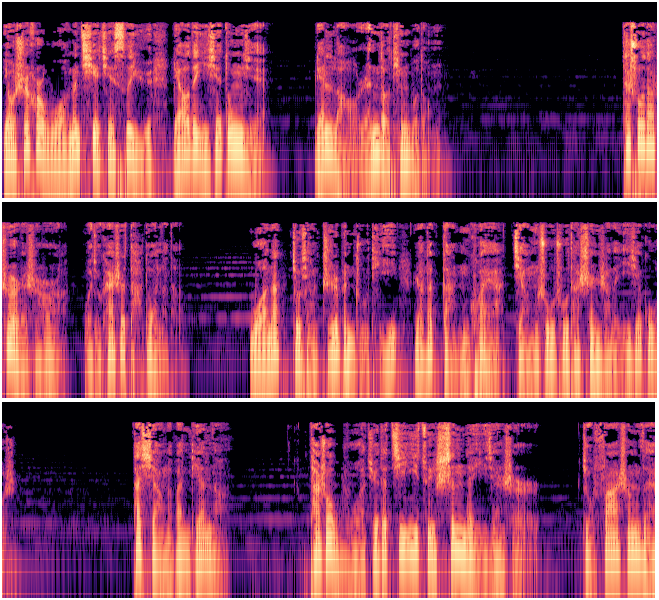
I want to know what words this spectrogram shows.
有时候我们窃窃私语聊的一些东西，连老人都听不懂。他说到这儿的时候啊，我就开始打断了他。我呢就想直奔主题，让他赶快啊讲述出他身上的一些故事。他想了半天呢，他说：“我觉得记忆最深的一件事儿。”就发生在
